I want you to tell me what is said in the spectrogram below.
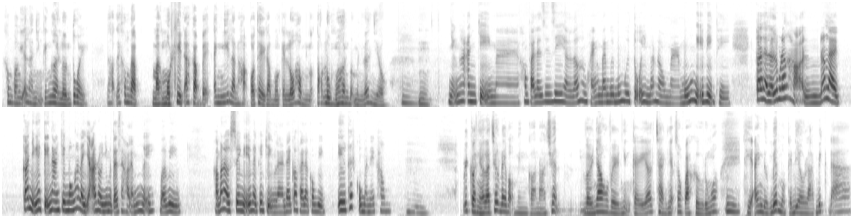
không có nghĩa là những cái người lớn tuổi họ sẽ không gặp. Mà một khi đã gặp ấy anh nghĩ là họ có thể gặp một cái lỗ hổng nó to đùng hơn bọn mình rất nhiều. Ừ. Ừ. những anh chị mà không phải là Gen Z hay là lớn hơn khoảng 30 40 tuổi thì bắt đầu mà muốn nghỉ việc thì có thể là lúc đó họ rất là có những cái kỹ năng chuyên môn rất là giỏi rồi nhưng mà tại sao họ lại muốn nghỉ? Bởi vì họ bắt đầu suy nghĩ về cái chuyện là đây có phải là công việc yêu thích của mình hay không? Biết còn nhớ là trước đây bọn mình có nói chuyện với nhau về những cái ờ, trải nghiệm trong quá khứ đúng không? ừ. Thì anh được biết một cái điều là Bích đã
